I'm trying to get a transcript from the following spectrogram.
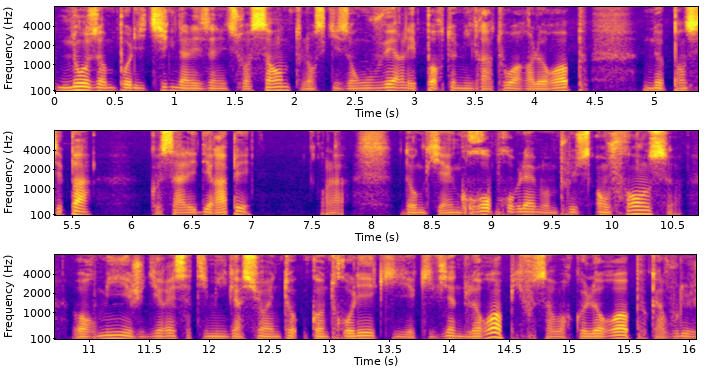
nos hommes politiques dans les années 60, lorsqu'ils ont ouvert les portes migratoires à l'Europe, ne pensaient pas que ça allait déraper. Voilà. Donc il y a un gros problème en plus en France, hormis, je dirais, cette immigration contrôlée qui, qui vient de l'Europe. Il faut savoir que l'Europe, qu'a voulu le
